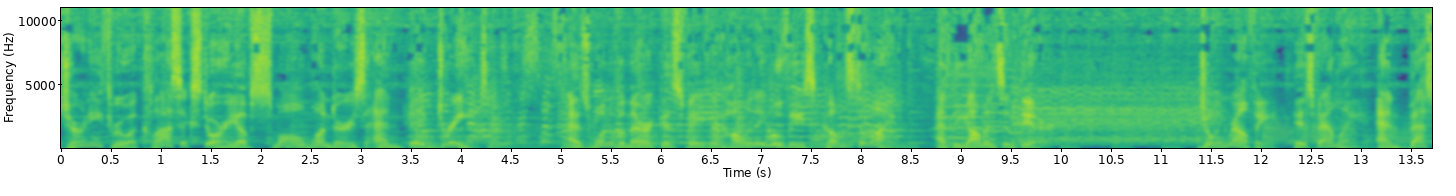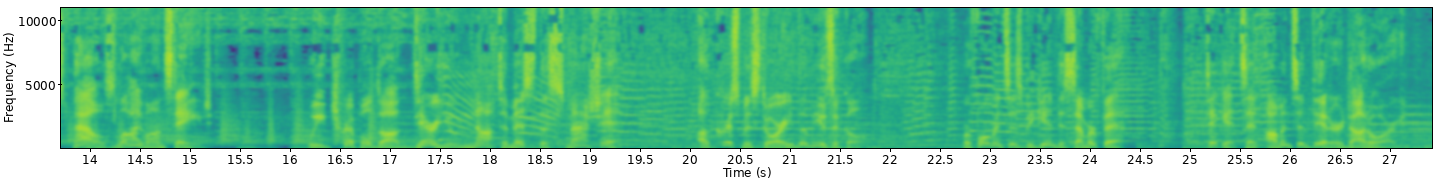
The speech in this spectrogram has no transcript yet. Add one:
Journey through a classic story of small wonders and big dreams as one of America's favorite holiday movies comes to life at the Ahmanson Theater. Join Ralphie, his family, and best pals live on stage. We triple dog dare you not to miss the smash hit, A Christmas Story the Musical. Performances begin December 5th. Tickets at AhmansonTheater.org.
